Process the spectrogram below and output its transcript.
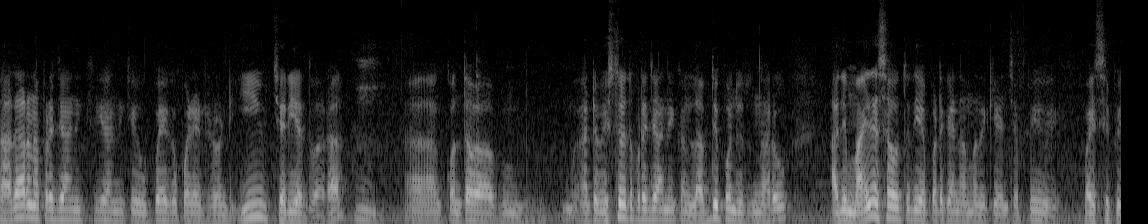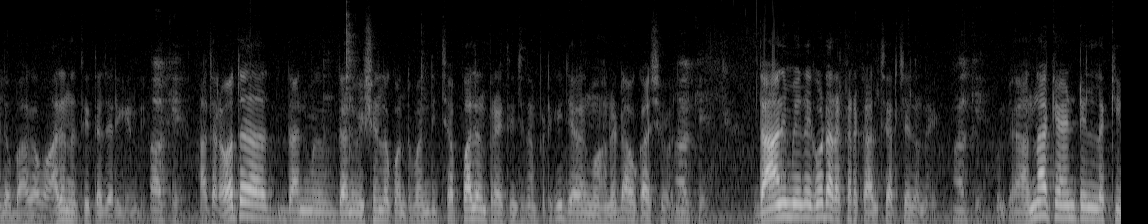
సాధారణ ప్రజానికి ఉపయోగపడేటటువంటి ఈ చర్య ద్వారా కొంత అంటే విస్తృత ప్రజానీకం లబ్ధి పొందుతున్నారు. అది మైనస్ అవుతుంది ఎప్పటికైనా మనకి అని చెప్పి వైసీపీలో బాగా వాదన తీత జరిగింది. ఆ తర్వాత దాని దాని విషయంలో కొంతమంది చెప్పాలని ప్రయత్నించినప్పటికీ జగన్మోహన్ రెడ్డి అవకాశం దాని మీద కూడా రకరకాల చర్చలు ఉన్నాయి. అన్నా క్యాంటీన్లకి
